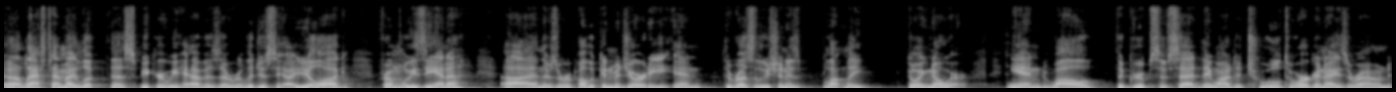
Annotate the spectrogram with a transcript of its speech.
uh, last time I looked, the speaker we have is a religious ideologue from Louisiana, uh, and there's a Republican majority, and the resolution is bluntly going nowhere. And while the groups have said they wanted a tool to organize around,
